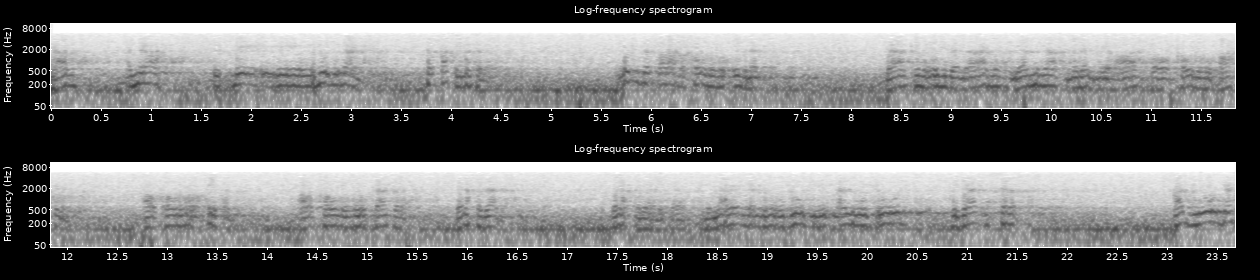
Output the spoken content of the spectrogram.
نعم. الميراث بوجود ذلك كالقتل مثلا. وجد القرابة كونه ابنا. لكن وجد مانع يمنع من الميراث وهو كونه قاتلا أو كونه رقيقا أو كونه كافرا. ونحو ذلك. ونحو ذلك. مما يلزم من وجوده الوجود بذات السبب. قد يوجد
